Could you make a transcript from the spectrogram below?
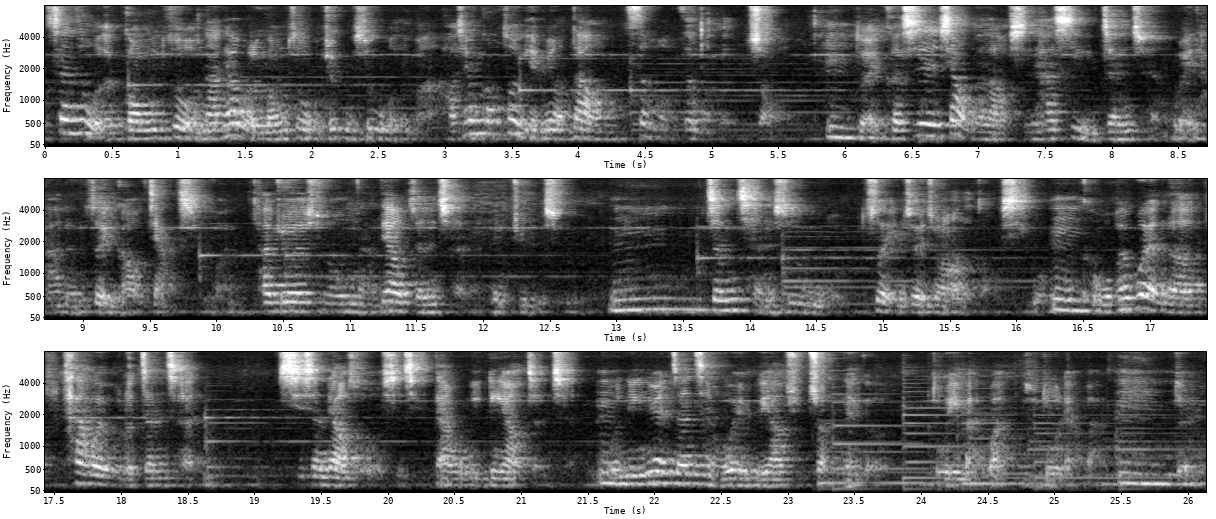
甚至我的工作，拿掉我的工作，我就不是我的嘛，好像工作也没有到这么这么的重。嗯，对，可是像我的老师，他是以真诚为他的最高价值观，他就会说，拿掉真诚，我就不是我。嗯真诚是我最最重要的东西。我嗯可我会为了捍卫我的真诚，牺牲掉所有事情，但我一定要真诚。嗯我宁愿真诚，我也不要去赚那个多一百万或是多两百万。嗯，对，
